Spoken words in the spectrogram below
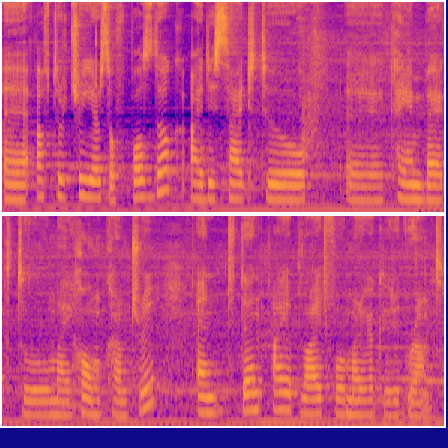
Uh, after three years of postdoc, I decided to uh, came back to my home country and then I applied for Maria Curie grant.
